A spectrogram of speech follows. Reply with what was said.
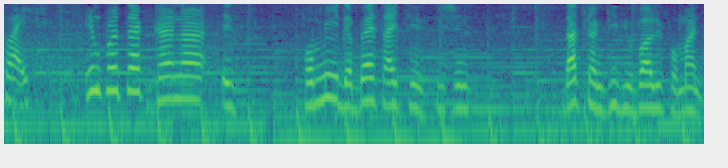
price. Improtech Ghana is for me the best IT institution that can give you value for money.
